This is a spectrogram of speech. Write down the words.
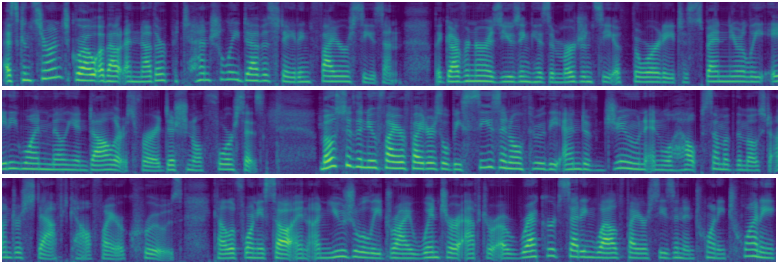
as concerns grow about another potentially devastating fire season. The governor is using his emergency authority to spend nearly $81 million for additional forces. Most of the new firefighters will be seasonal through the end of June and will help some of the most understaffed CAL FIRE crews. California saw an unusually dry winter after a record setting wildfire season in 2020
